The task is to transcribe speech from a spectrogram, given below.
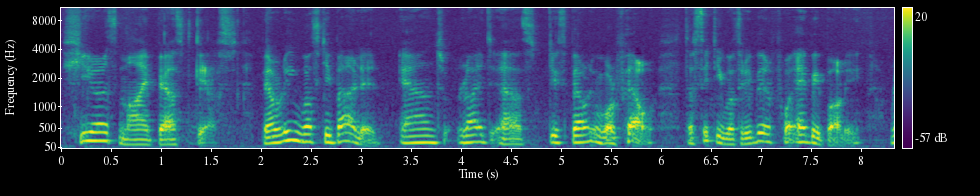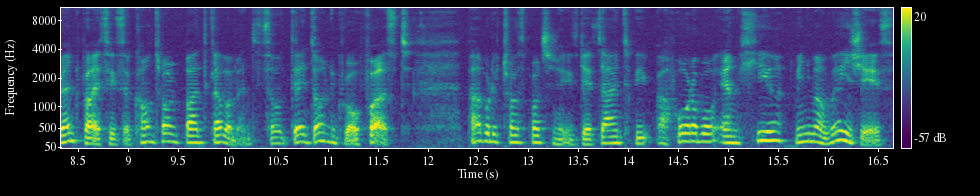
Here's my best guess. Berlin was divided, and right as this Berlin Wall fell, the city was rebuilt for everybody. Rent prices are controlled by the government, so they don't grow fast. Public transportation is designed to be affordable, and here minimum wages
